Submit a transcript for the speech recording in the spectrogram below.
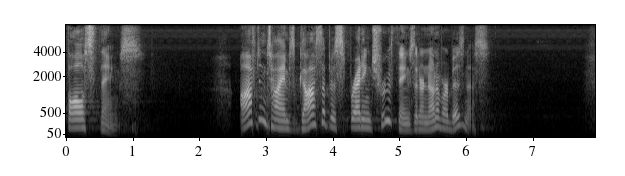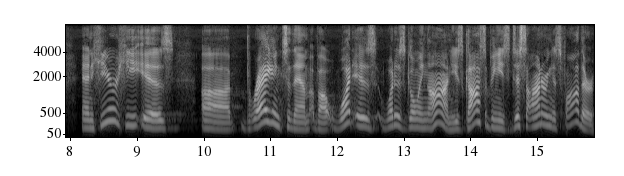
false things. Oftentimes, gossip is spreading true things that are none of our business. And here he is uh, bragging to them about what is, what is going on. He's gossiping, he's dishonoring his father.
